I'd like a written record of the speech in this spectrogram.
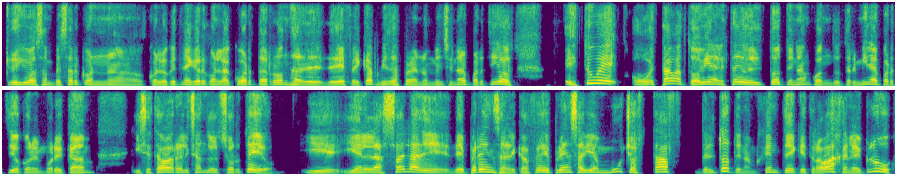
creo que ibas a empezar con, uh, lo que tiene que ver con la cuarta ronda de, de FA Cup, quizás para no mencionar partidos. Estuve o estaba todavía en el estadio del Tottenham cuando termina el partido con el Y se estaba realizando el sorteo. Y, en la sala de, prensa, en el café de prensa, había mucho staff del Tottenham, gente que trabaja en el club,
